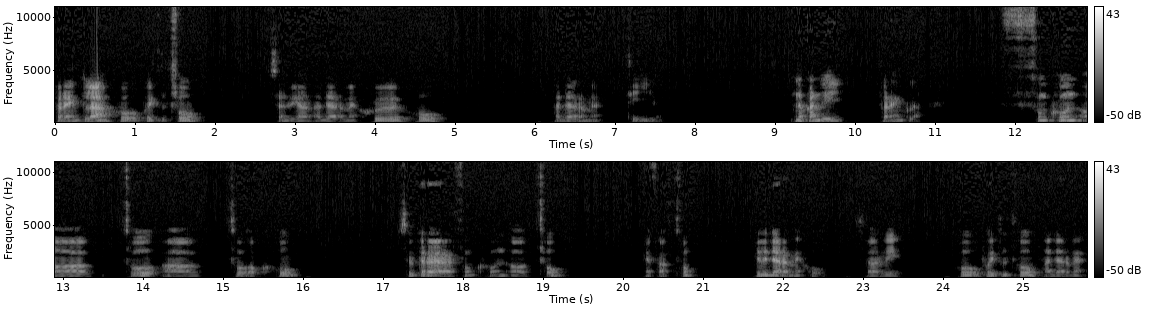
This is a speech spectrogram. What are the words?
förenkla H upphöjt 2. Sen vi har addera med 7h. Addera med 10. Nu kan vi förenkla. Funktion av 2 av 2 och h. Subtraherar funktion av 2. f av 2. Dividerar med h. Så har vi h upphöjt till 2. Addera med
